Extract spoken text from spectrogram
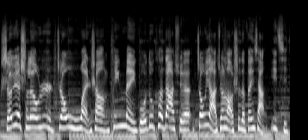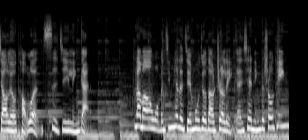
十二月十六日周五晚上，听美国杜克大学周雅娟老师的分享，一起交流讨论，刺激灵感。那么我们今天的节目就到这里，感谢您的收听，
